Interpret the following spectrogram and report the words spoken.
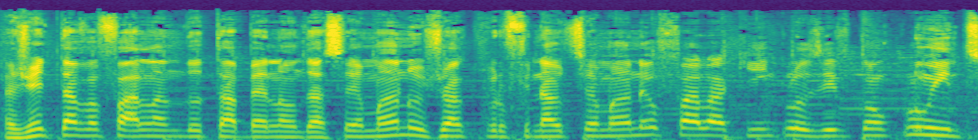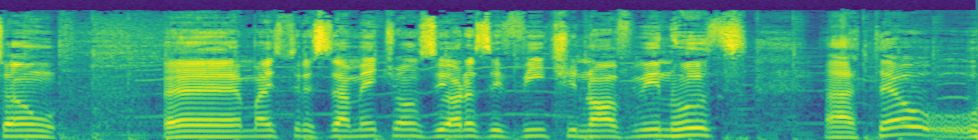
A gente estava falando do tabelão da semana, os jogos para o final de semana, eu falo aqui inclusive concluindo, são é, mais precisamente 11 horas e 29 minutos. Até o,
